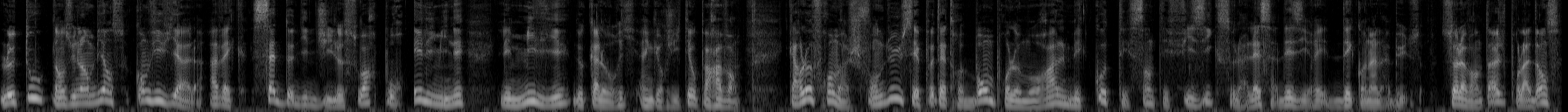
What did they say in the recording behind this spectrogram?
Le tout dans une ambiance conviviale, avec 7 de DJ le soir pour éliminer les milliers de calories ingurgitées auparavant. Car le fromage fondu, c'est peut-être bon pour le moral, mais côté santé physique, cela laisse à désirer dès qu'on en abuse. Seul avantage pour la danse,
